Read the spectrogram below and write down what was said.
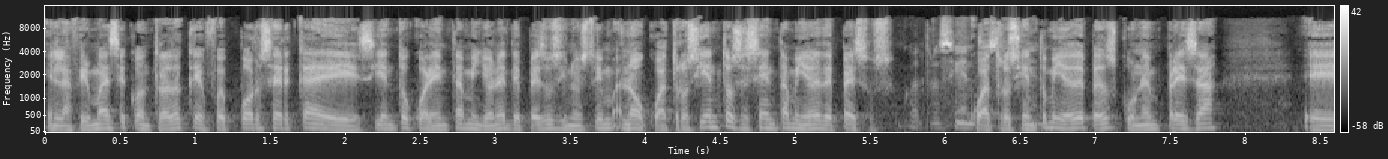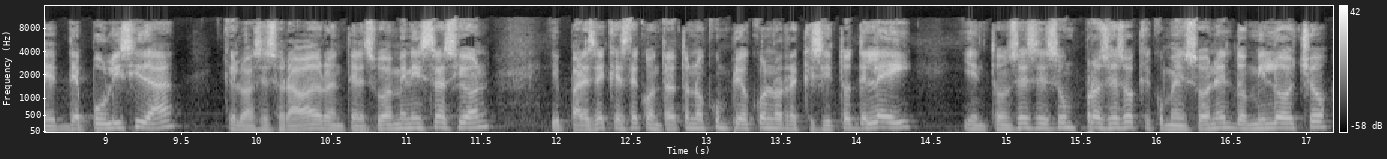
en la firma de ese contrato que fue por cerca de 140 millones de pesos, si no estoy mal, no, 460 millones de pesos. 400. 400 millones de pesos con una empresa eh, de publicidad que lo asesoraba durante su administración y parece que este contrato no cumplió con los requisitos de ley y entonces es un proceso que comenzó en el 2008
